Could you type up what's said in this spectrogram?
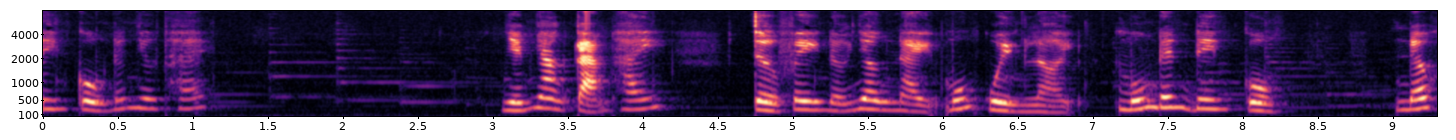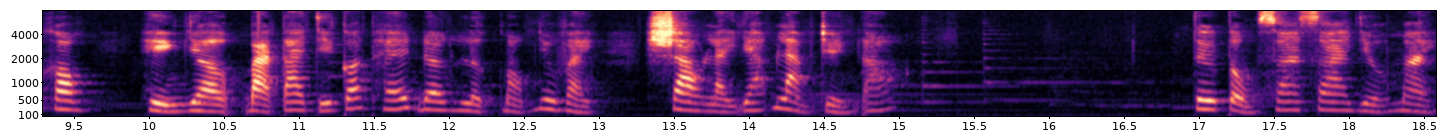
điên cuồng đến như thế. Nhiễm nhân cảm thấy, trừ phi nữ nhân này muốn quyền lợi, muốn đến điên cuồng. Nếu không, hiện giờ bà ta chỉ có thế đơn lực mỏng như vậy, sao lại dám làm chuyện đó? Tiêu tụng xoa xoa giữa mày.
